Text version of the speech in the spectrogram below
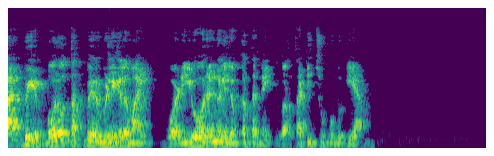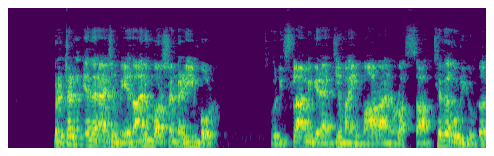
തക്ബീർ ബോലോ തക്ബീർ വിളികളുമായി വഴിയോരങ്ങളിലൊക്കെ തന്നെ ഇവർ തടിച്ചുകൂടുകയാണ്. ബ്രിട്ടൻ എന്ന രാജ്യം ഏതാനും വർഷം കഴിയുമ്പോൾ ഒരു ഇസ്ലാമിക രാജ്യമായി മാറാനുള്ള സാധ്യത കൂടിയുണ്ട്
